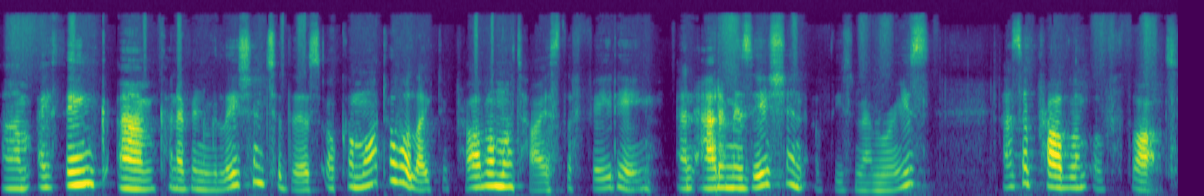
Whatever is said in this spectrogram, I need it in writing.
Um, I think, um, kind of in relation to this, Okamoto would like to problematize the fading and atomization of these memories as a problem of thought.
